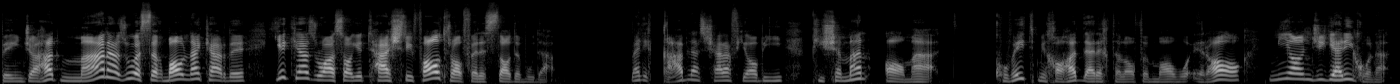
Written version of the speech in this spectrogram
به این جهت من از او استقبال نکرده یکی از رؤسای تشریفات را فرستاده بودم. ولی قبل از شرف یابی پیش من آمد. کویت می‌خواهد در اختلاف ما و عراق میانجیگری کند.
